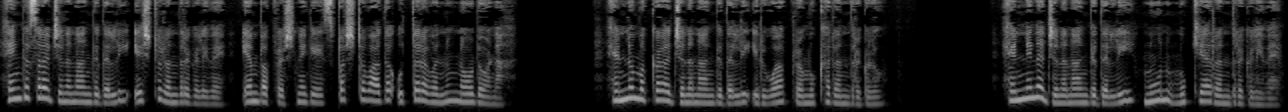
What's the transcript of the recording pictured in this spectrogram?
ಹೆಂಗಸರ ಜನನಾಂಗದಲ್ಲಿ ಎಷ್ಟು ರಂಧ್ರಗಳಿವೆ ಎಂಬ ಪ್ರಶ್ನೆಗೆ ಸ್ಪಷ್ಟವಾದ ಉತ್ತರವನ್ನು ನೋಡೋಣ. ಹೆಣ್ಣು ಮಕ್ಕಳ ಜನನಾಂಗದಲ್ಲಿ ಇರುವ ಪ್ರಮುಖ ರಂಧ್ರಗಳು. ಹೆಣ್ಣಿನ ಜನನಾಂಗದಲ್ಲಿ ಮೂರು ಮುಖ್ಯ ರಂಧ್ರಗಳಿವೆ.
